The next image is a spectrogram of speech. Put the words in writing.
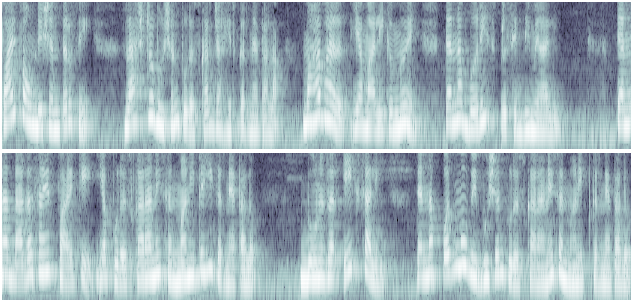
फाय फाउंडेशनतर्फे राष्ट्रभूषण पुरस्कार जाहीर करण्यात आला. महाभारत या मालिकेमुळे त्यांना बरीच प्रसिद्धी मिळाली. त्यांना दादासाहेब फाळके या पुरस्काराने सन्मानितही करण्यात आलं. दोन हजार एक साली त्यांना पद्मविभूषण पुरस्काराने सन्मानित करण्यात आलं.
